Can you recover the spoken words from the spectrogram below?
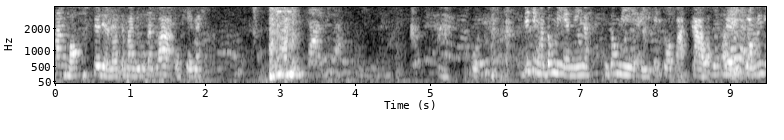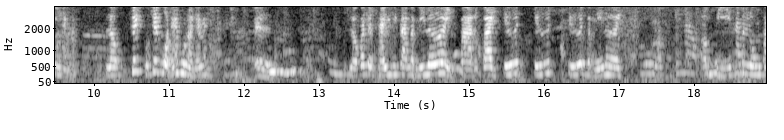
ตั้งบล็อกแล้วเดี๋ยวเราจะมาดูกันว่าโอเคไหมกดที่จริงมันต้องมีอันนี้นะ มันต้องมีไอ้ไอ้ตัวปาดกาวอะแต่เราไม่มีนะเราช่วยช่วยกดให้คุณหน่อยได้ไหมเออ เราก็จะใช้วิธีการแบบนี้เลย ปาดลงไปจืดจืดจืดแบบนี้เลย เอาสีให้มันลงไป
